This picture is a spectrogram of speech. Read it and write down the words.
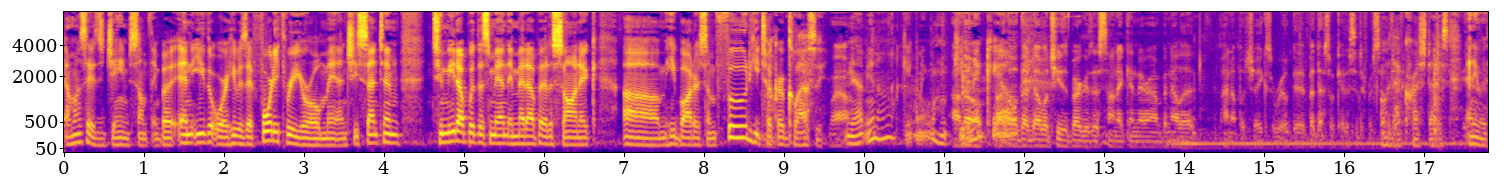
I want to say it's James something, but and either or, he was a 43 year old man. She sent him to meet up with this man. They met up at a Sonic. Um, he bought her some food. He took her Classy. Wow. Yeah, you know, keeping it, I keeping know, it cute. I know that double cheeseburgers at Sonic and their um, vanilla pineapple shakes are real good, but that's okay. That's a different Oh, that crushed ice. Anyways,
